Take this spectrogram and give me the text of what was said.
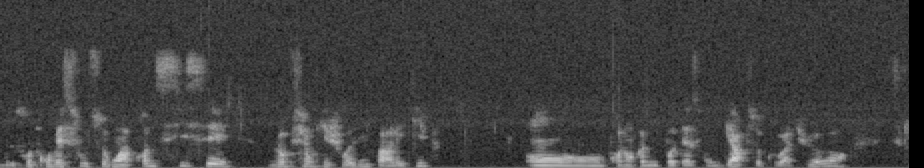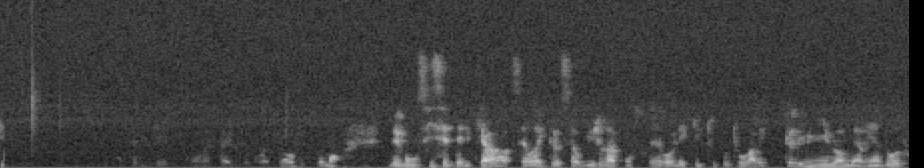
de se retrouver sous le second Apron si c'est l'option qui est choisie par l'équipe en prenant comme hypothèse qu'on garde ce quatuor justement. Mais bon, si c'était le cas, c'est vrai que ça obligerait à construire l'équipe tout autour avec que des minimums et rien d'autre,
